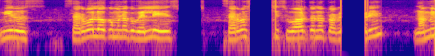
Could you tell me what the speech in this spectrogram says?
మీరు సర్వలోకమునకు వెళ్ళి సర్వ సువార్తను ప్రకటించి నమ్మి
